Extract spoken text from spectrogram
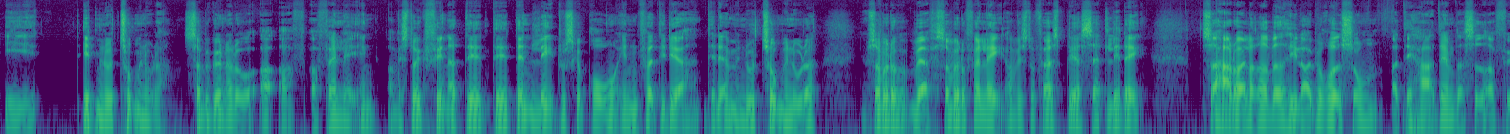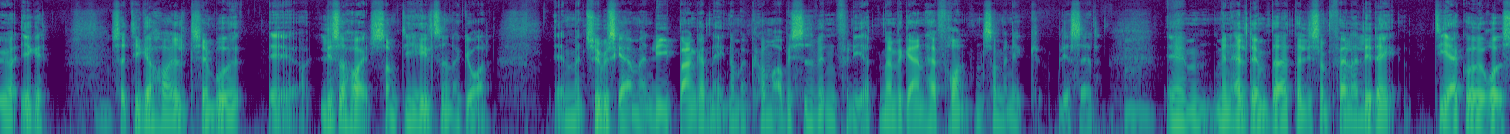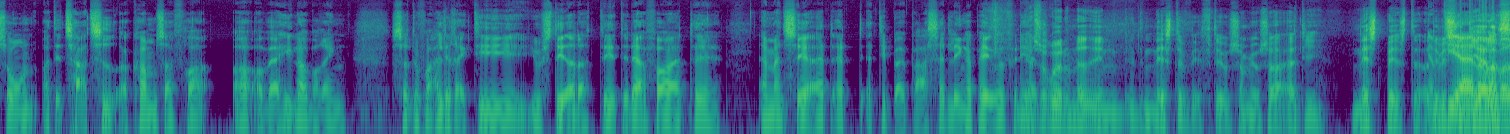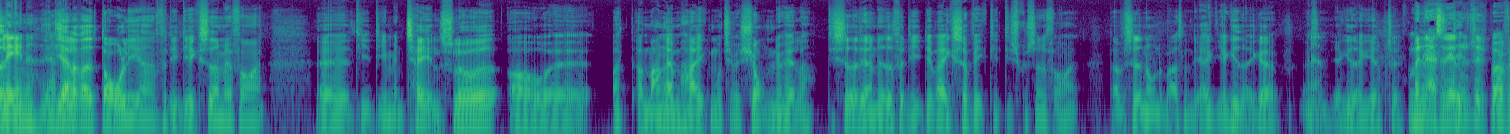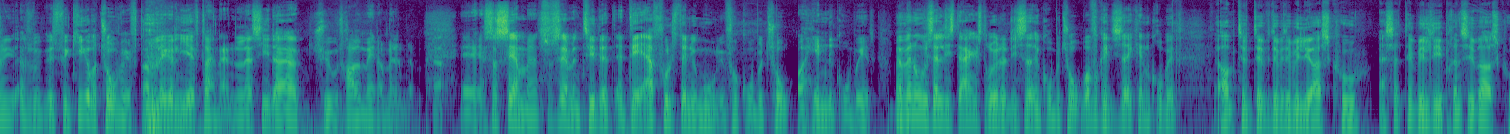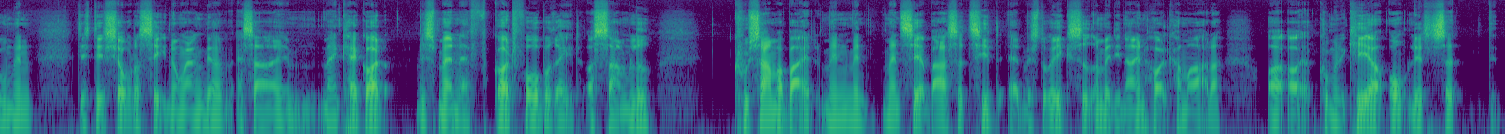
i et minut, to minutter, så begynder du at, at, at falde af. Ikke? Og hvis du ikke finder det, det, den læg, du skal bruge inden for de der, det der minut, to minutter, så vil, du være, så vil du falde af. Og hvis du først bliver sat lidt af, så har du allerede været helt oppe i rød zone, og det har dem, der sidder og fører ikke. Så de kan holde tempoet øh, lige så højt, som de hele tiden har gjort. Øh, Men typisk er, at man lige banker den af, når man kommer op i sidevinden, fordi at man vil gerne have fronten, så man ikke bliver sat. Mm. Øhm, men alle dem, der, der ligesom falder lidt af, de er gået i rød zone, og det tager tid at komme sig fra at, at være helt oppe at ringe. Så du får aldrig rigtig justeret dig. Det, det er derfor, at, øh, at man ser, at, at, at de bare sat længere bagud, fordi Ja, så ryger du ned i, en, i den næste vifte, jo, som jo så er de næstbedste. Og Jamen, det vil de sige, er de er allerede allerede, slagne, Ja, de er altså. allerede dårligere, fordi de ikke sidder med foran. Øh, de, de er mentalt slået, og, øh, og, og mange af dem har ikke motivationen jo heller. De sidder dernede, fordi det var ikke så vigtigt, de skulle sidde foran. Der vil sidde nogen, der bare sådan, jeg, jeg gider ikke, altså, jeg gider ikke hjælpe til. Men Men altså, jeg er det- nødt til at spørge, fordi altså, hvis vi kigger på to vifter, der ligger lige efter hinanden, lad os sige, der er 20-30 meter mellem dem, ja. øh, så, ser man, så ser man tit, at, at det er fuldstændig umuligt for gruppe 2 at hente gruppe 1. Men hvad nu, hvis alle de stærkeste rytter, de sidder i gruppe 2? Hvorfor kan de så ikke hente gruppe 1? Jo, det, det, det, det ville de også kunne. Altså, det ville de i princippet også kunne, men det, det er sjovt at se nogle gange der, altså, øh, man kan godt, hvis man er godt forberedt og samlet, kunne samarbejde, men, men man ser bare så tit, at hvis du ikke sidder med dine egne holdkammerater og, og kommunikerer ordentligt, så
